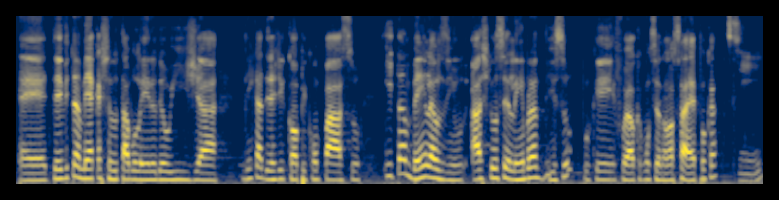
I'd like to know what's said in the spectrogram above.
É, teve também a questão do tabuleiro de Ouija, brincadeiras de copo e compasso. E também, Leozinho, acho que você lembra disso, porque foi algo que aconteceu na nossa época. Sim.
